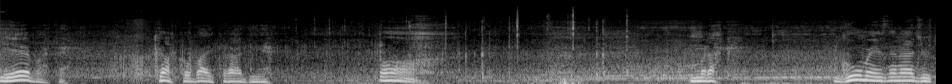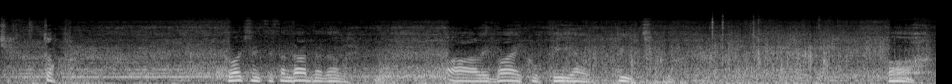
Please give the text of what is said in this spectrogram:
Jebate, kako bajk radi je. Oh. Mrak. Gume iznenađujuće. Top. Kočnice standardne dobro. Ali bajku pijao pičku. Oh.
